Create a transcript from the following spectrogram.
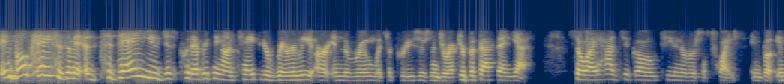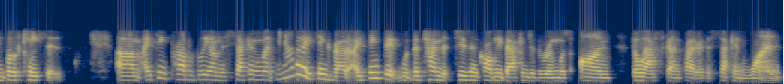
In both cases, I mean, uh, today you just put everything on tape. You rarely are in the room with the producers and director, but back then, yes. So I had to go to Universal twice in, bo- in both cases. Um, I think probably on the second one, now that I think about it, I think that the time that Susan called me back into the room was on The Last Gunfighter, the second one.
